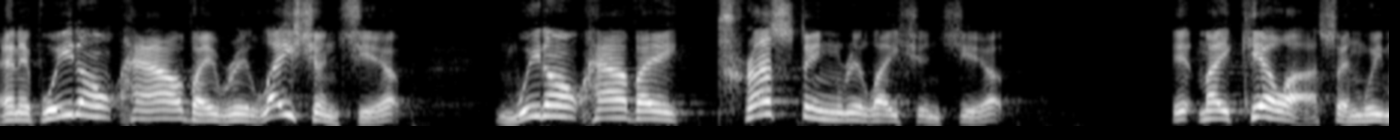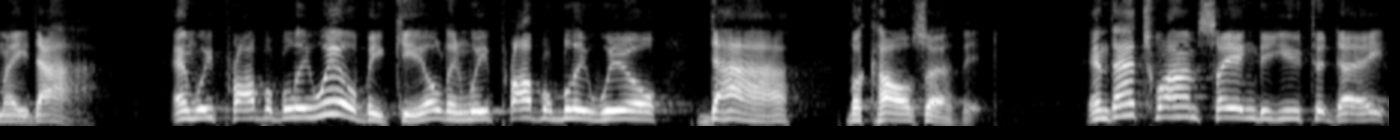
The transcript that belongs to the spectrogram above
And if we don't have a relationship, and we don't have a trusting relationship, it may kill us and we may die. And we probably will be killed and we probably will die because of it. And that's why I'm saying to you today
